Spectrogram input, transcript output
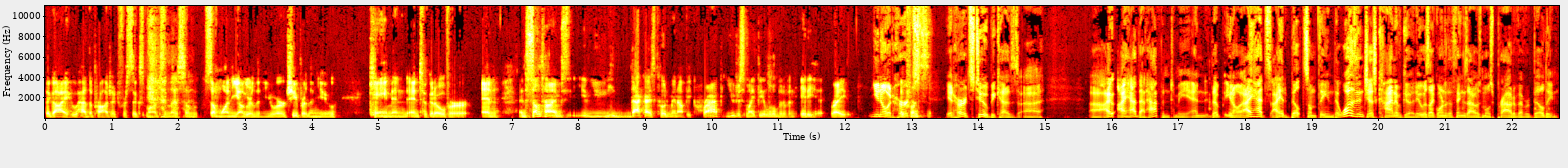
the guy who had the project for six months, and then some someone younger than you or cheaper than you came and, and took it over. And and sometimes you, you, that guy's code may not be crap. You just might be a little bit of an idiot, right? You know, it hurts. instance- it hurts too because uh, uh, I I had that happen to me, and the you know I had I had built something that wasn't just kind of good. It was like one of the things I was most proud of ever building.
